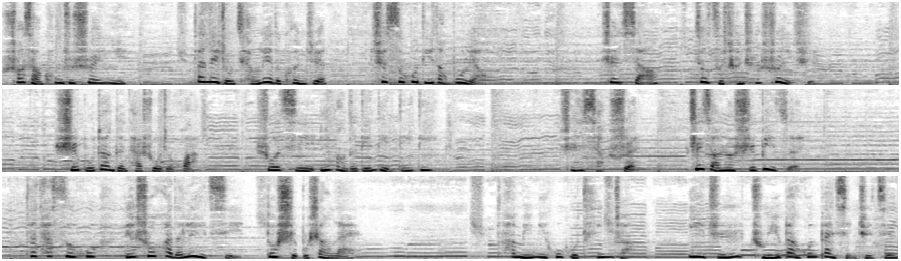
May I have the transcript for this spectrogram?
双想控制睡意，但那种强烈的困倦，却似乎抵挡不了。真想就此沉沉睡去。时不断跟他说着话，说起以往的点点滴滴。真想睡，真想让石闭嘴，但他似乎连说话的力气都使不上来。他迷迷糊糊听着。一直处于半昏半醒之间，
